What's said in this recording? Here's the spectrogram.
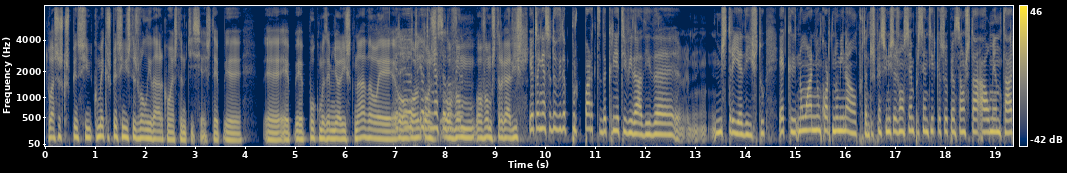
Tu achas que os pensionistas, como é que os pensionistas vão lidar com esta notícia? Isto é, é é, é, é, pouco, mas é melhor isto que nada? Ou, é, eu, ou, eu ou, ou, vamos, ou vamos estragar isto? Eu tenho essa dúvida porque parte da criatividade e da mestria disto é que não há nenhum corte nominal. Portanto, os pensionistas vão sempre sentir que a sua pensão está a aumentar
